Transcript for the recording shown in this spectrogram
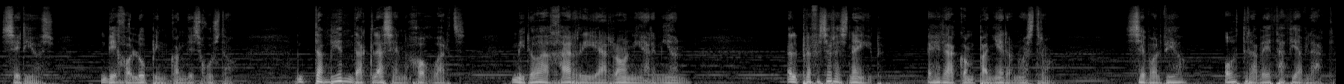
Sirius, dijo Lupin con disgusto. También da clase en Hogwarts. Miró a Harry, a Ron y a Hermione. El profesor Snape era compañero nuestro. Se volvió otra vez hacia Black.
